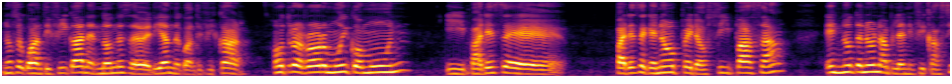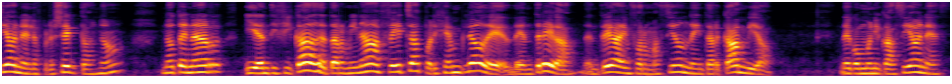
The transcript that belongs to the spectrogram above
no se cuantifican en dónde se deberían de cuantificar. Otro error muy común, y parece, parece que no, pero sí pasa, es no tener una planificación en los proyectos, ¿no? No tener identificadas determinadas fechas, por ejemplo, de, de entrega, de entrega de información, de intercambio, de comunicaciones,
